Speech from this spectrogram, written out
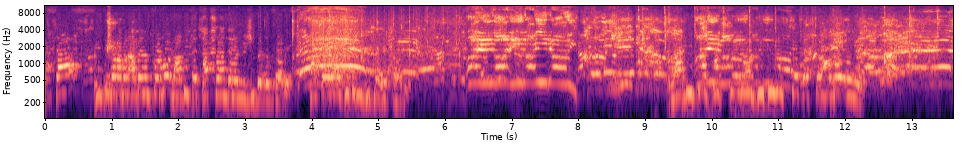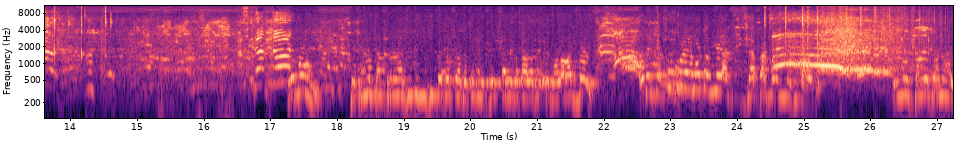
একটা ভিত্তি বরাবর আবেদন করব। দাবিতে ছাত্র আন্দোলন নিষিদ্ধ করতে হবে। ছাত্র রাজনীতি নিষিদ্ধ করতে হবে। ছাত্র রাজনীতি মুক্ত করতে হবে। এবং সেখানে ছাত্র রাজনীতি নিষিদ্ধ করতে হবে, সেখানে গ্রেপ্তারের কথা আলাদা করে বলা লাগবে। ওদেরকে কুকুরের মতো নিয়ে গ্রেপ্তার করে নিয়ে যেতে হবে। জায়গা নাই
